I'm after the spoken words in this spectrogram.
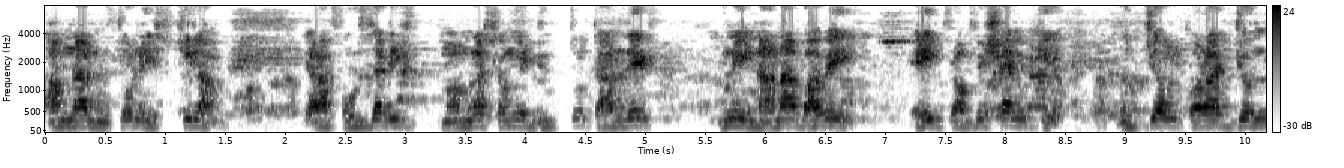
আমরা নতুন এসেছিলাম, যারা ফৌজদারি মামলার সঙ্গে যুক্ত, তাদের উনি নানাভাবে এই প্রফেশনকে উজ্জ্বল করার জন্য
